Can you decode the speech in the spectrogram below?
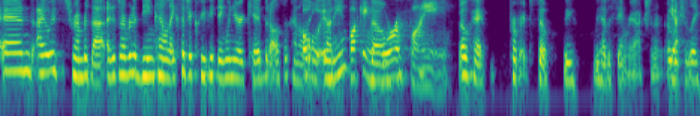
and I always just remembered that. I just remembered it being kind of like such a creepy thing when you're a kid, but also kind of Oh, like it was funny. fucking So- horrifying. Okay, perfect. So we we had the same reaction Yeah. originally.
